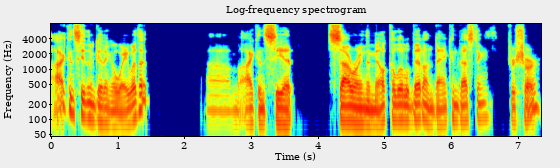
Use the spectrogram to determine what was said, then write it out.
I can see them getting away with it. Um, I can see it souring the milk a little bit on bank investing for sure.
